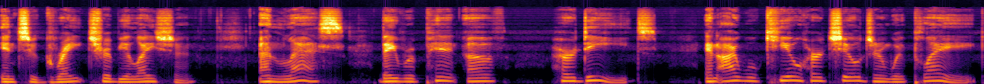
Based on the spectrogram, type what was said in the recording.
into great tribulation, unless they repent of her deeds. And I will kill her children with plague,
